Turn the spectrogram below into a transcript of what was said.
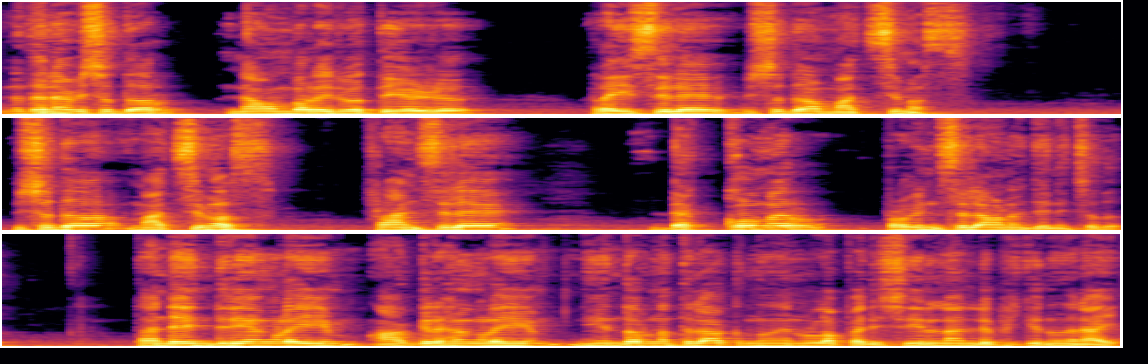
അനുദിന വിശുദ്ധർ നവംബർ ഇരുപത്തിയേഴ് റൈസിലെ വിശുദ്ധ മാക്സിമസ്. വിശുദ്ധ മാക്സിമസ് ഫ്രാൻസിലെ ഡെക്കോമർ പ്രൊവിൻസിലാണ് ജനിച്ചത്. തന്റെ ഇന്ദ്രിയങ്ങളെയും ആഗ്രഹങ്ങളെയും നിയന്ത്രണത്തിലാക്കുന്നതിനുള്ള പരിശീലനം ലഭിക്കുന്നതിനായി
